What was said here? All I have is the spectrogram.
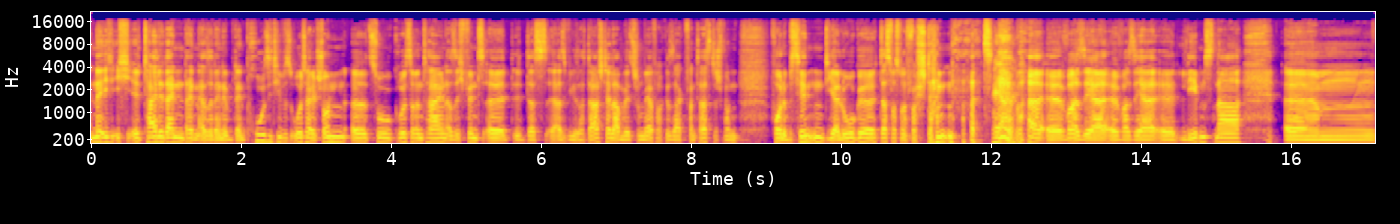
ne, ich, ich äh, teile dein, dein, also deine, dein positives Urteil schon äh, zu größeren Teilen. Also ich finde, äh, dass, also wie gesagt, Darsteller haben wir jetzt schon mehrfach gesagt, fantastisch von vorne bis hinten, Dialoge, das, was man verstanden hat, ja. war, äh, war sehr, äh, war sehr äh, lebensnah. Ähm,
